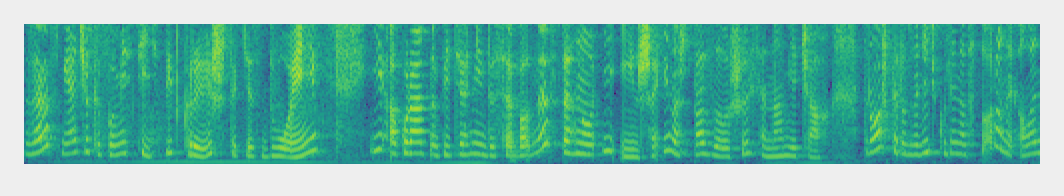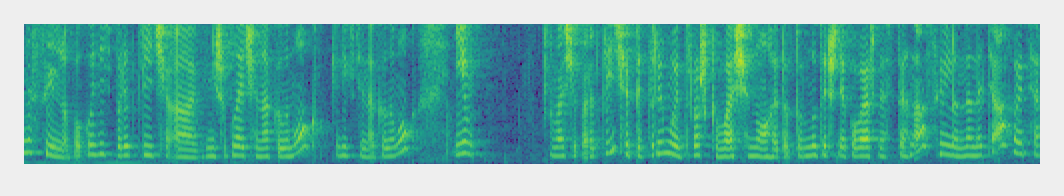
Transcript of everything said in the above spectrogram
Зараз м'ячики помістіть під криш, такі здвоєні, і акуратно підтягніть до себе одне стегно і інше, і ваш таз залишився на м'ячах. Трошки розведіть коліна в сторони, але не сильно. Покладіть передпліччя, вірніше плечі на килимок, лікті на килимок, і ваші передпліччя підтримують трошки ваші ноги. Тобто внутрішня поверхня стегна сильно не натягується,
